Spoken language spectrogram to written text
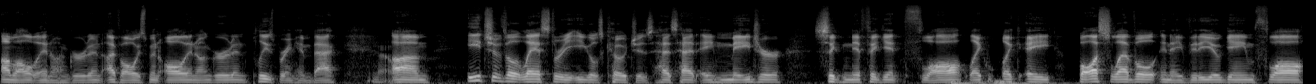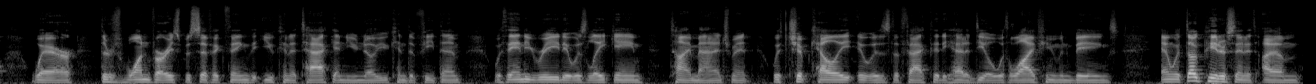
I'm all in on Gruden. I've always been all in on Gruden. Please bring him back. Um, each of the last three Eagles coaches has had a major significant flaw, like like a boss level in a video game flaw where there's one very specific thing that you can attack and you know you can defeat them. With Andy Reid, it was late game time management. With Chip Kelly, it was the fact that he had to deal with live human beings. And with Doug Pederson, it, I am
